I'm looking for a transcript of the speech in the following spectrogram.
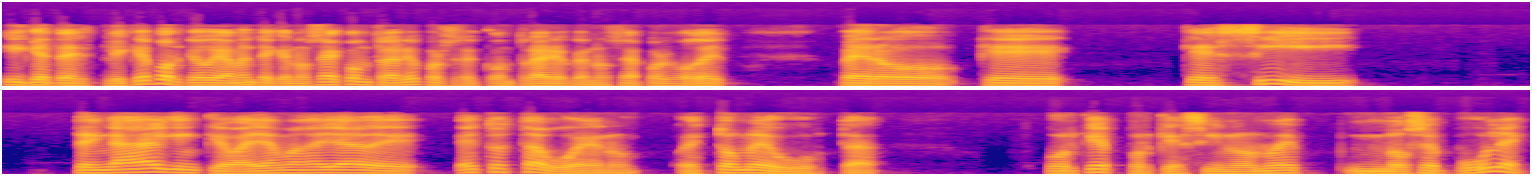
Y que te explique por qué, obviamente, que no sea contrario por ser contrario, que no sea por joder. Pero que, que sí tengas alguien que vaya más allá de, esto está bueno, esto me gusta. ¿Por qué? Porque si no, no, no se pule.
